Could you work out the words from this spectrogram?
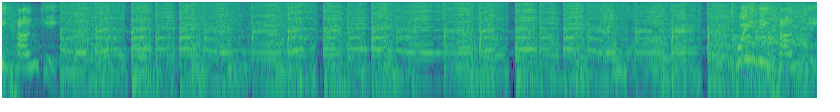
Queenie hungry. Queenie Hunky.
